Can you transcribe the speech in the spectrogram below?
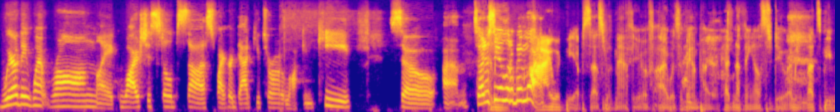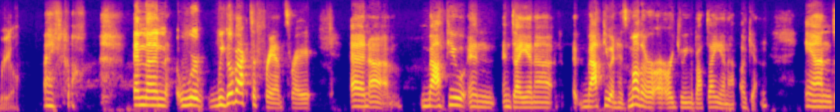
where they went wrong like why she's still obsessed why her dad keeps her on a lock and key so um so i just need a little bit more I would be obsessed with Matthew if I was a vampire and had nothing else to do. I mean, let's be real. I know. And then we're we go back to France, right? And um Matthew and and Diana Matthew and his mother are arguing about Diana again. And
